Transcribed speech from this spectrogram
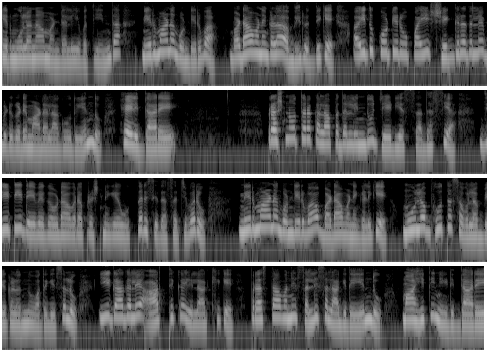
ನಿರ್ಮೂಲನಾ ಮಂಡಳಿ ವತಿಯಿಂದ ನಿರ್ಮಾಣಗೊಂಡಿರುವ ಬಡಾವಣೆಗಳ ಅಭಿವೃದ್ಧಿಗೆ ಐದು ಕೋಟಿ ರೂಪಾಯಿ ಶೀಘ್ರದಲ್ಲೇ ಬಿಡುಗಡೆ ಮಾಡಲಾಗುವುದು ಎಂದು ಹೇಳಿದ್ದಾರೆ. ಪ್ರಶ್ನೋತ್ತರ ಕಲಾಪದಲ್ಲಿಂದು ಜೆಡಿಎಸ್ ಸದಸ್ಯ ಜಿಟಿ ದೇವೇಗೌಡ ಅವರ ಪ್ರಶ್ನೆಗೆ ಉತ್ತರಿಸಿದ ಸಚಿವರು, ನಿರ್ಮಾಣಗೊಂಡಿರುವ ಬಡಾವಣೆಗಳಿಗೆ ಮೂಲಭೂತ ಸೌಲಭ್ಯಗಳನ್ನು ಒದಗಿಸಲು ಈಗಾಗಲೇ ಆರ್ಥಿಕ ಇಲಾಖೆಗೆ ಪ್ರಸ್ತಾವನೆ ಸಲ್ಲಿಸಲಾಗಿದೆ ಎಂದು ಮಾಹಿತಿ ನೀಡಿದ್ದಾರೆ.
